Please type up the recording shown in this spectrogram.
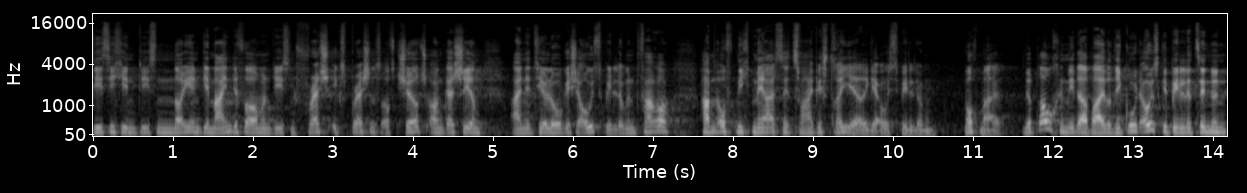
die sich in diesen neuen Gemeindeformen, diesen Fresh Expressions of Church engagieren, eine theologische Ausbildung. Und Pfarrer haben oft nicht mehr als eine zwei- bis dreijährige Ausbildung. Nochmal, wir brauchen Mitarbeiter, die gut ausgebildet sind und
